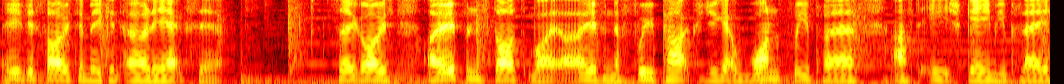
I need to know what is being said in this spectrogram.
and he decided to make an early exit. So guys, I opened the start, well, I opened a free pack because you get one free player after each game you play,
